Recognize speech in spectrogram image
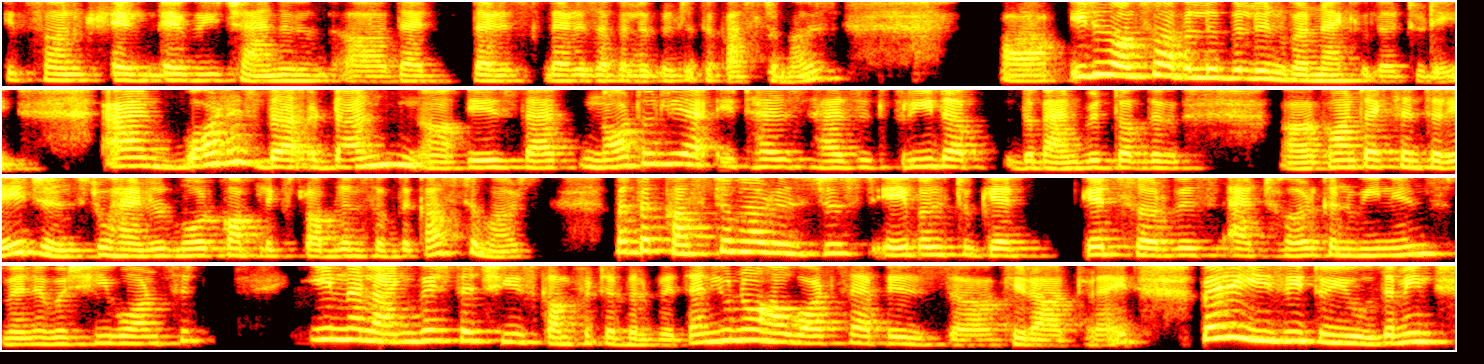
it's on every channel uh, that that is that is available to the customers. Uh, it is also available in vernacular today, and what has done uh, is that not only it has has it freed up the bandwidth of the uh, contact center agents to handle more complex problems of the customers, but the customer is just able to get get service at her convenience whenever she wants it in a language that she is comfortable with. And you know how whatsapp is uh, kirat right? Very easy to use. I mean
